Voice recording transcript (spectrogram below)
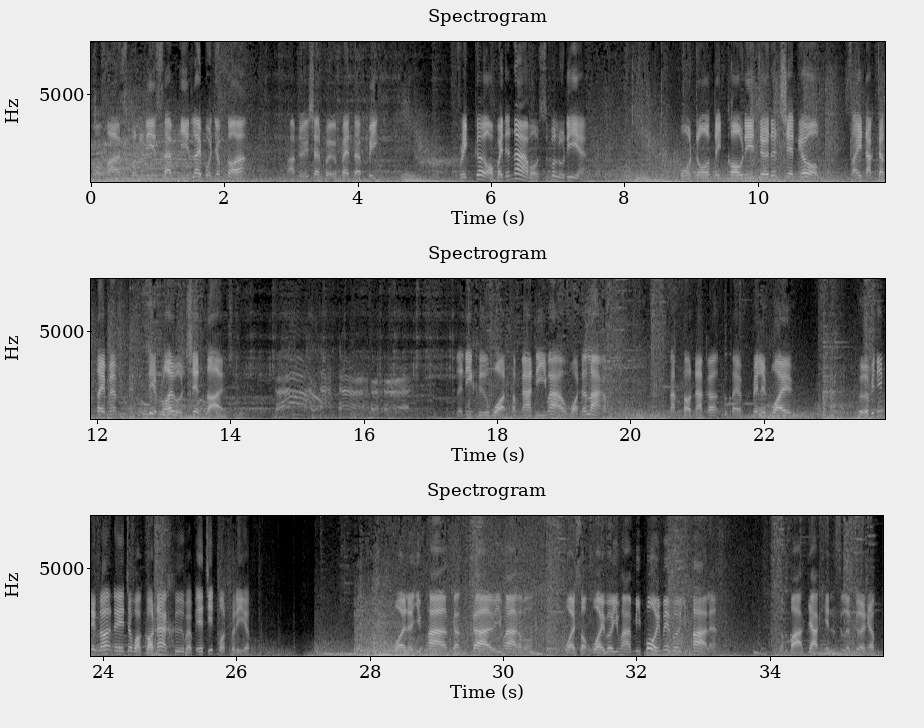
ออกมาสปอร์นี่แซมพีนไล่บนย้ำต่อฮะตามเดเรชั่นเปิดกันไปแต่ปิง ฟริกเกอร์ออกไปด้านหน้าผมซูเปอร์ลูดี้ฮะโอโนติดคอดีเจอเดนเชนครับผมใส่หนักจัดเต็มครับเรียบร้อยผมเชนตายและนี่คือวอร์ดทำงานดีมากวอร์ดด้านล่างครับนักต่อนักก็แต่เป็นเลนบอยเผลอไปนิดนึงเนาะในจังหวะก่อนหน้าคือแบบเอจิตหมดพอดีครับวอยแล้วยี่ห้ากังก้ายี่ห้าครับผมวอยสองวอยเบอร์ยี่ห้ามีโป้ยังไม่เบอร์ยี่ห้าแล้ว ลำบากยากเห็นเหลือเกินครับ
